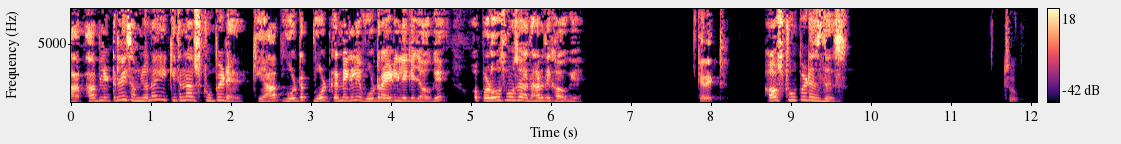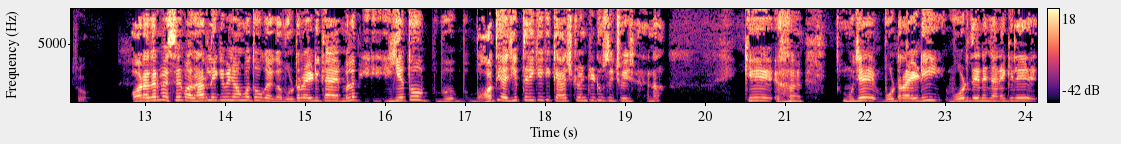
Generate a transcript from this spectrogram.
आप आप लिटरली समझो ना ये कितना स्टूपिड है कि आप वोटर वोट करने के लिए वोटर आईडी लेके जाओगे और पड़ोस में उसे आधार दिखाओगे। Correct how stupid is this true true और अगर मैं सिर्फ़ आधार लेके भी जाऊँगा तो वो कहेगा वोटर आईडी का है? मतलब ये तो बहुत ही अजीब तरीके की कैच ट्वेंटी टू सिचुएशन है ना कि मुझे वोटर आईडी वोट देने जाने के लिए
